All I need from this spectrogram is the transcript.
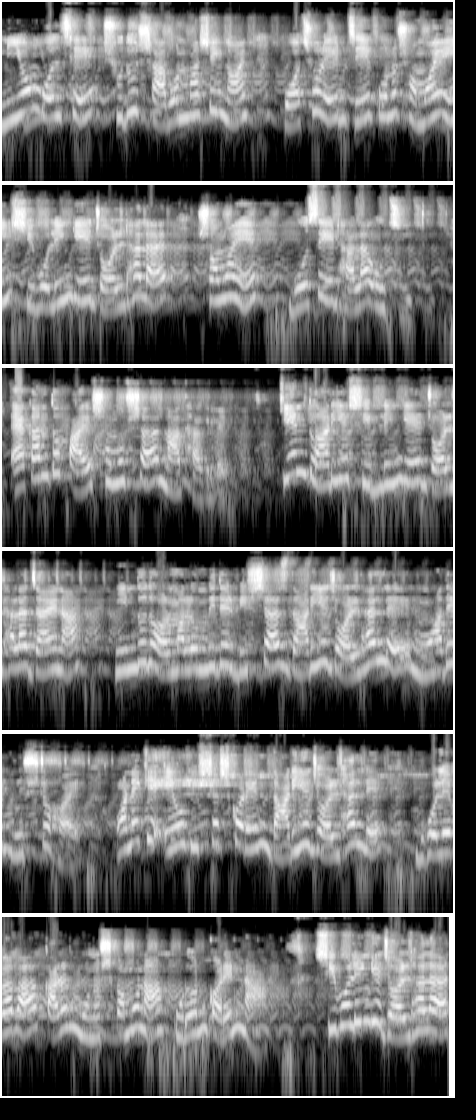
নিয়ম বলছে, শুধু শ্রাবণ মাসেই নয়, বছরের যে কোনো সময়েই শিবলিঙ্গে জল ঢালার সময়ে বসে ঢালা উচিত। একান্ত পায়ের সমস্যা না থাকলে। কিন্তু দাঁড়িয়ে শিবলিঙ্গে জল ঢালা যায় না। হিন্দু ধর্মাবলম্বীদের বিশ্বাস, দাঁড়িয়ে জল ঢাললে মহাদেব রুষ্ট হয়। অনেকে এও বিশ্বাস করেন, দাঁড়িয়ে জল ঢাললে ভোলে বাবা কারোর মনস্কামনা পূরণ করেন না। শিবলিঙ্গে জল ঢালার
